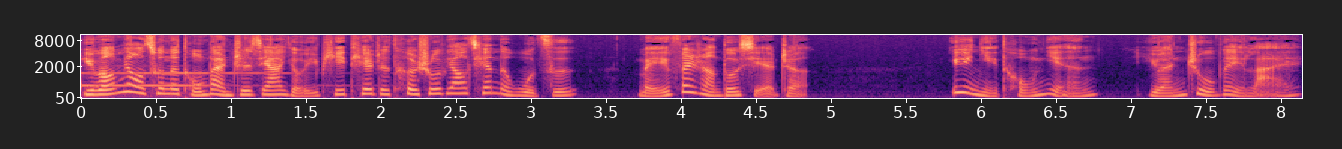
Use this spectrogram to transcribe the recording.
禹王庙村的同伴之家有一批贴着特殊标签的物资，每一份上都写着“与你同年，援助未来”。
